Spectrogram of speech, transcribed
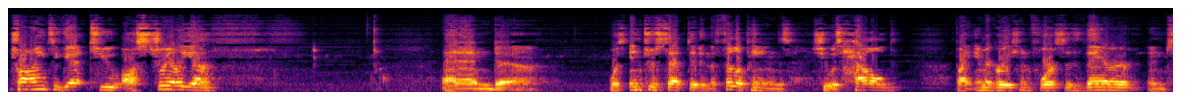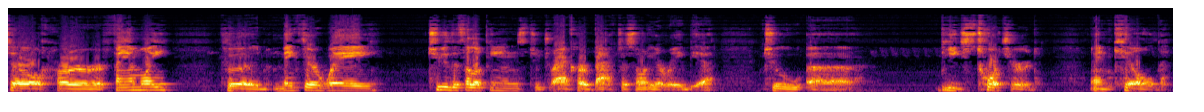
trying to get to Australia and uh, was intercepted in the Philippines. She was held by immigration forces there until her family could make their way to the Philippines to drag her back to Saudi Arabia to uh, be tortured and killed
